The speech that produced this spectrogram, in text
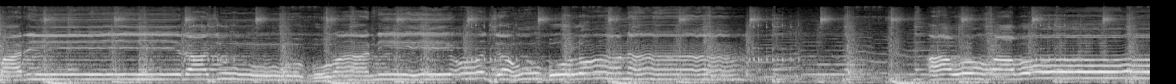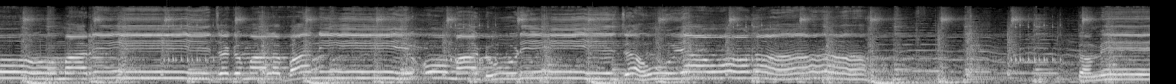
મારી રાજુ ભુવાની ઓ જહું બોલો ના. આવો આવો, મારી જગમાલ બાની ઓ માં ઢૂડી જહું આવો તમે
